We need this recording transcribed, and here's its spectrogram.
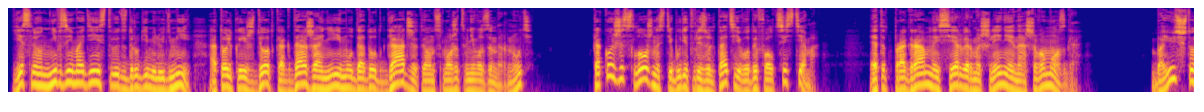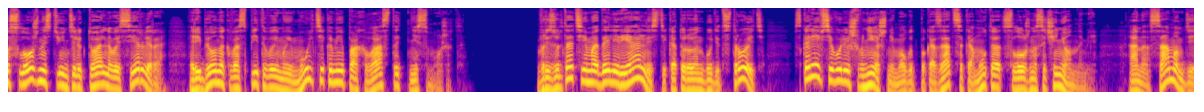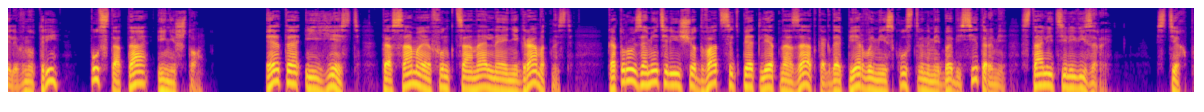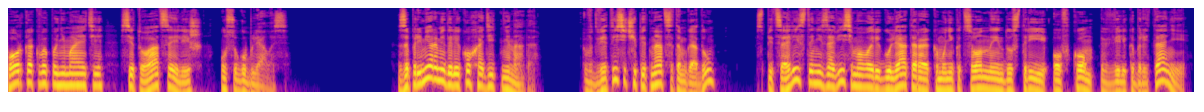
если он не взаимодействует с другими людьми, а только и ждет, когда же они ему дадут гаджет, и он сможет в него занырнуть, какой же сложности будет в результате его дефолт-система? Этот программный сервер мышления нашего мозга. Боюсь, что сложностью интеллектуального сервера ребенок, воспитываемый мультиками, похвастать не сможет. В результате модели реальности, которую он будет строить, скорее всего, лишь внешне могут показаться кому-то сложно сочиненными, а на самом деле внутри пустота и ничто. Это и есть та самая функциональная неграмотность, которую заметили еще 25 лет назад, когда первыми искусственными бэбиситерами стали телевизоры. С тех пор, как вы понимаете, ситуация лишь усугублялась. За примерами далеко ходить не надо. В 2015 году Специалисты независимого регулятора коммуникационной индустрии Ofcom в Великобритании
